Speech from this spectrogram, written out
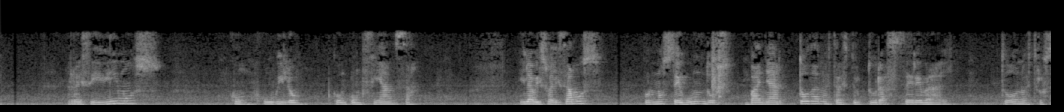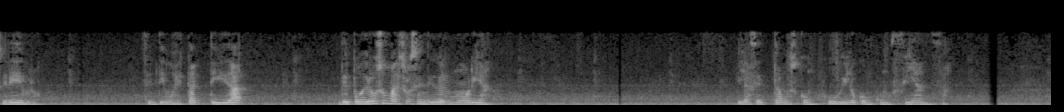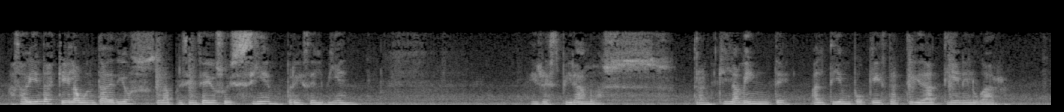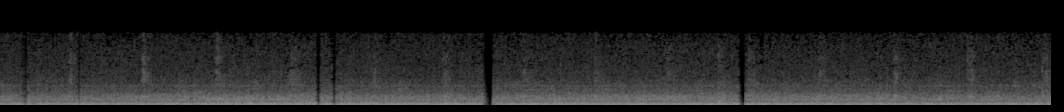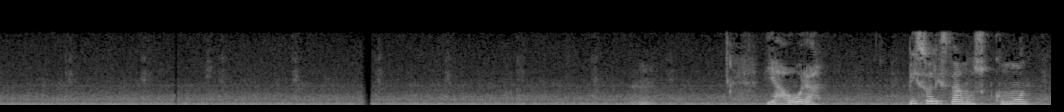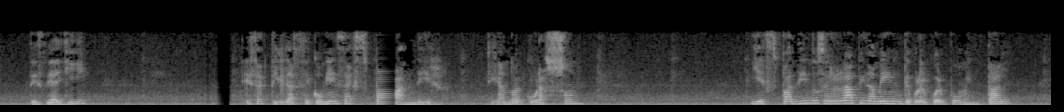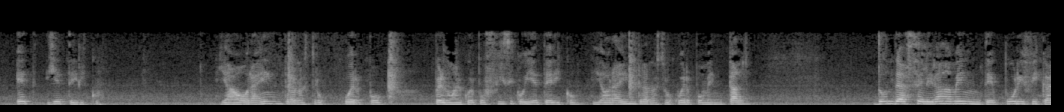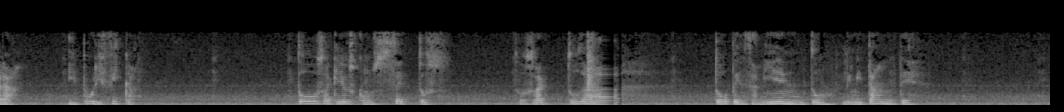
recibimos con júbilo, con confianza, y la visualizamos por unos segundos bañar toda nuestra estructura cerebral, todo nuestro cerebro. Sentimos esta actividad del poderoso Maestro Ascendido del Moria y la aceptamos con júbilo, con confianza, a sabiendas que la voluntad de Dios, de la presencia de Dios hoy siempre es el bien. Y respiramos tranquilamente al tiempo que esta actividad tiene lugar. Y ahora visualizamos cómo desde allí esa actividad se comienza a expandir, llegando al corazón y expandiéndose rápidamente por el cuerpo mental y etérico. Y ahora entra nuestro cuerpo, perdón, el cuerpo físico y etérico, y ahora entra nuestro cuerpo mental donde aceleradamente purificará y purifica todos aquellos conceptos, toda, todo pensamiento limitante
